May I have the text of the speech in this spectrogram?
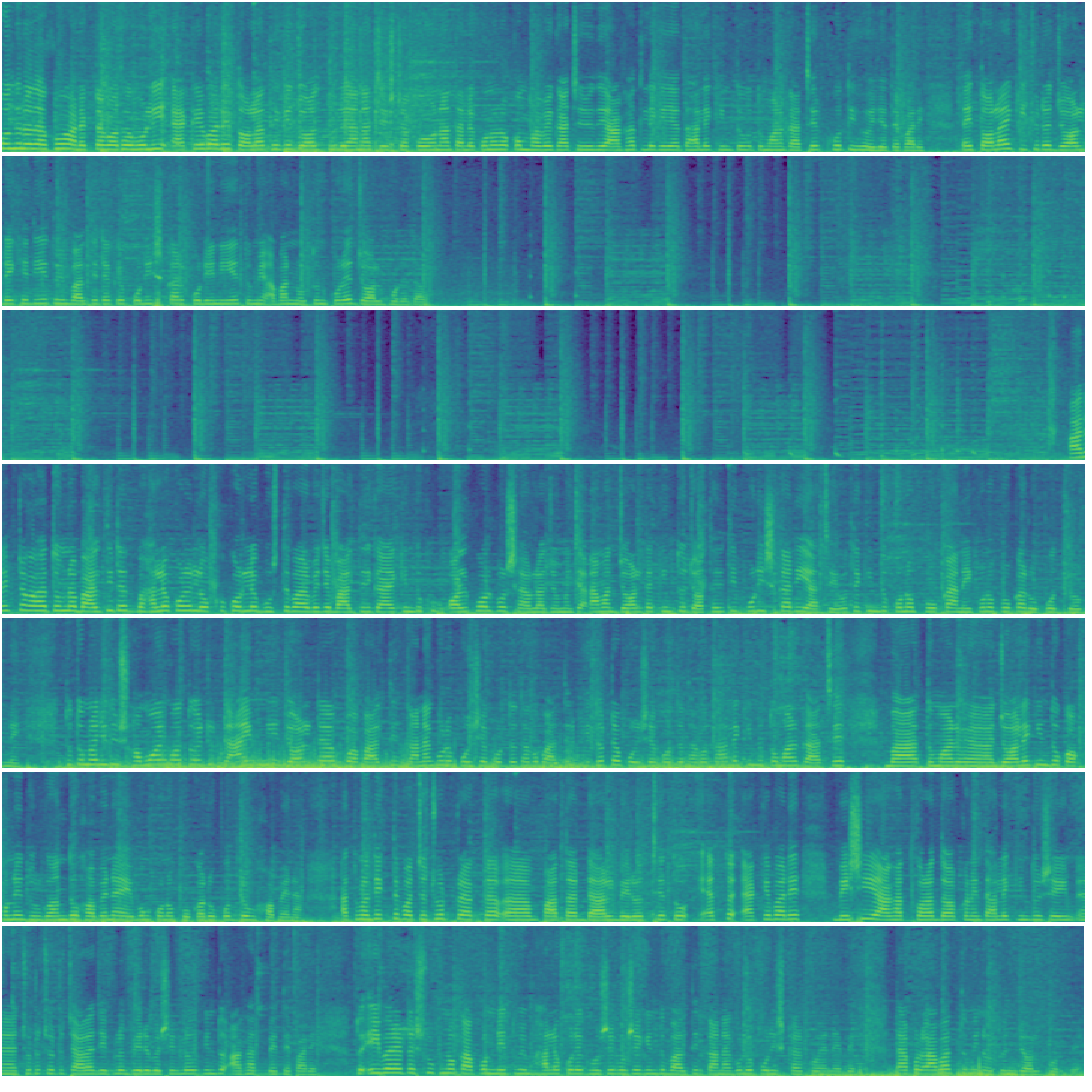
বন্ধুরা, দেখো, আরেকটা কথা বলি। একেবারে তলা থেকে জল তুলে আনার চেষ্টা করো না। তাহলে কোনো রকমভাবে গাছে যদি আঘাত লেগে যায়, তাহলে কিন্তু তোমার গাছের ক্ষতি হয়ে যেতে পারে। তাই তলায় কিছুটা জল রেখে দিয়ে তুমি বালতিটাকে পরিষ্কার করে নিয়ে তুমি আবার নতুন করে জল ভরে দাও। আরেকটা কথা, তোমরা বালতিটা ভালো করে লক্ষ্য করলে বুঝতে পারবে যে বালতির গায়ে কিন্তু খুব অল্প অল্প শ্যাওলা জমেছে। আর আমার জলটা কিন্তু যথারীতি পরিষ্কারই আছে, ওতে কিন্তু কোনো পোকা নেই, কোনো প্রকার উপদ্রব নেই। তো তোমরা যদি সময় মতো একটু টাইম নিয়ে জলটা বা বালতির কানাগুলো পরিষ্কার করতে থাকো, বালতির ভিতরটা পরিষ্কার করতে থাকো, তাহলে কিন্তু তোমার গাছে বা তোমার জলে কিন্তু কখনোই দুর্গন্ধ হবে না এবং কোনো পোকার উপদ্রব হবে না। আর তোমরা দেখতে পাচ্ছ, ছোট্ট একটা পাতার ডাল বেরোচ্ছে, তো এত একেবারে বেশি আঘাত করার দরকার নেই, তাহলে কিন্তু সেই ছোট ছোট চারা যেগুলো বেরোবে সেগুলো কিন্তু আঘাত পেতে পারে। তো এইবার একটা শুকনো কাপড় নিয়ে তুমি ভালো করে ঘষে ঘষে কিন্তু বালতির কানাগুলো পরিষ্কার করে নেবে। তারপর আবার তুমি নতুন জল ভরবে।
